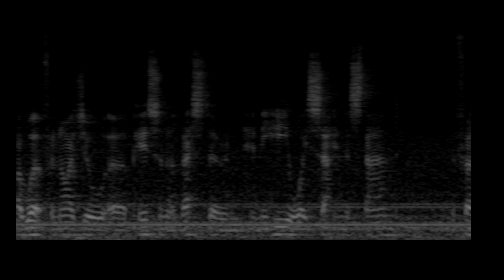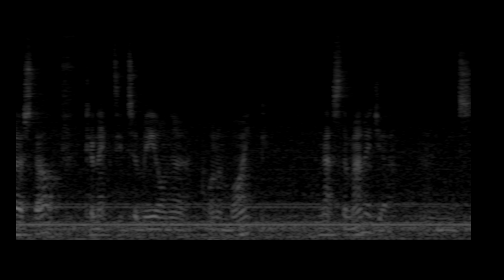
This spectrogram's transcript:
I worked for Nigel uh, Pearson at Leicester, and, and he always sat in the stand the first half, connected to me on a on a mic, and that's the manager. And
